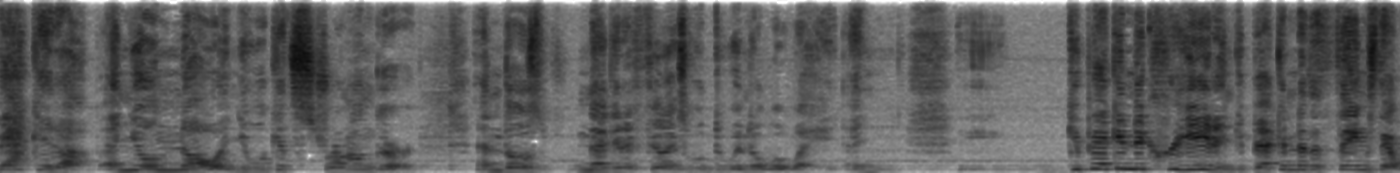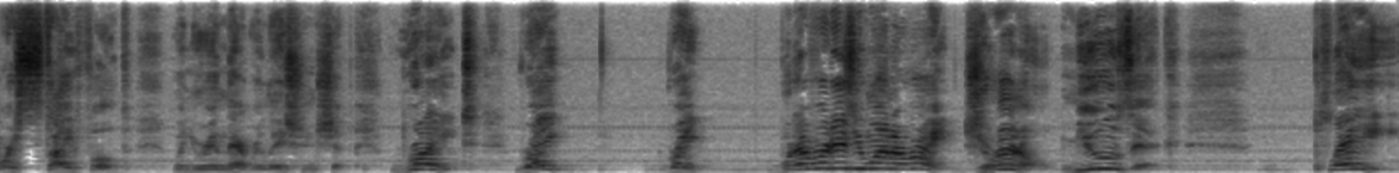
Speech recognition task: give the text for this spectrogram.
back it up. And you'll know and you will get stronger. And those negative feelings will dwindle away. And get back into creating. Get back into the things that were stifled when you were in that relationship. Write. Write. Write whatever it is you want to write. Journal. Music. Play.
